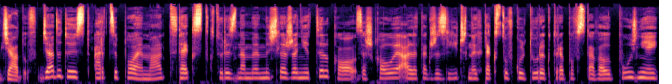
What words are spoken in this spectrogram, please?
Dziadów. Dziady to jest arcypoemat, tekst, który znamy myślę, że nie tylko ze szkoły, ale także z licznych tekstów kultury, które powstawały później.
